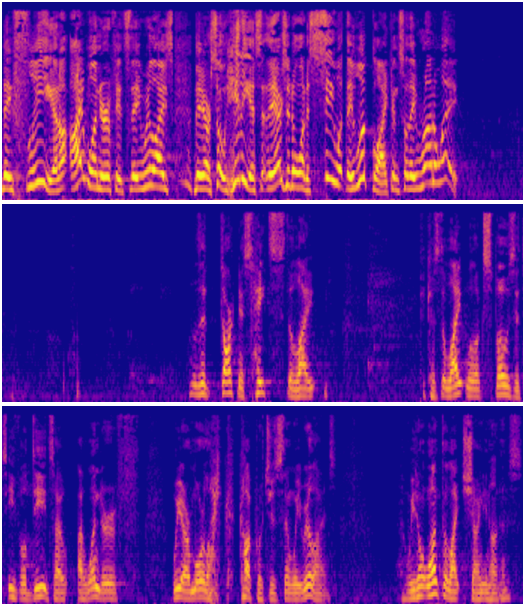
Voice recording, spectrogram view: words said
they flee. And I, I wonder if it's they realize they are so hideous that they actually don't want to see what they look like, and so they run away. The darkness hates the light because the light will expose its evil deeds. I, I wonder if we are more like cockroaches than we realize. We don't want the light shining on us,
